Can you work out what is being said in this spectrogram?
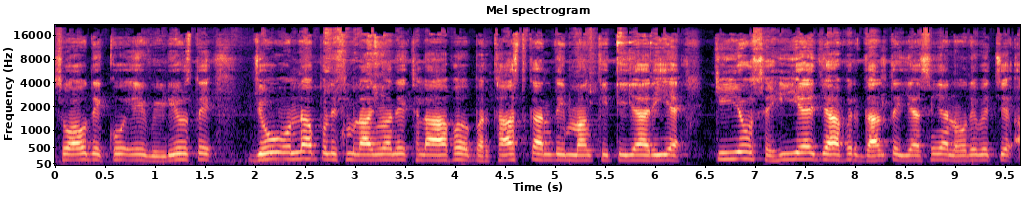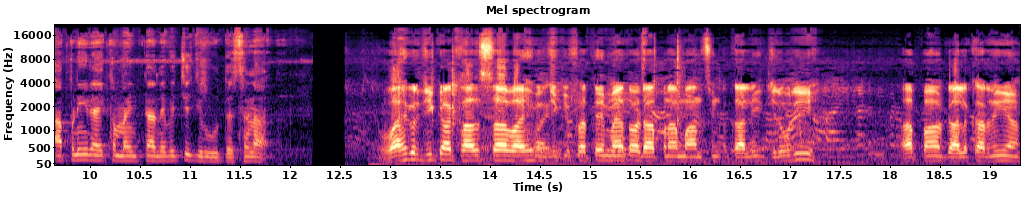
ਸੋ ਆਓ ਦੇਖੋ ਇਹ ਵੀਡੀਓਜ਼ ਤੇ ਜੋ ਉਹਨਾਂ ਪੁਲਿਸ ਮੁਲਾਜ਼ਮਾਂ ਦੇ ਖਿਲਾਫ ਬਰਖਾਸਤ ਕਰਨ ਦੀ ਮੰਗ ਕੀਤੀ ਜਾ ਰਹੀ ਹੈ, ਕੀ ਉਹ ਸਹੀ ਹੈ ਜਾਂ ਫਿਰ ਗਲਤ ਯੈਸ ਜਾਂ ਨੋ ਦੇ ਵਿੱਚ ਆਪਣੀ ਰਾਏ ਕਮੈਂਟਾਂ ਦੇ ਵਿੱਚ ਜਰੂਰ ਦੱਸਣਾ। ਵਾਹਿਗੁਰੂ ਜੀ ਕਾ ਖਾਲਸਾ, ਵਾਹਿਗੁਰੂ ਜੀ ਕੀ ਫਤਿਹ। ਮੈਂ ਤੁਹਾਡਾ ਆਪਣਾ ਮਾਨ ਸਿੰਘ ਅਕਾਲੀ। ਜ਼ਰੂਰੀ ਆਪਾਂ ਗੱਲ ਕਰਨੀ ਆ।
